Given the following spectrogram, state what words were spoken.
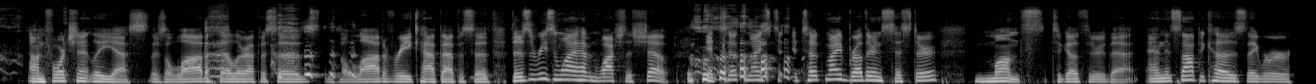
Unfortunately, yes. There's a lot of filler episodes. There's a lot of recap episodes. There's a reason why I haven't watched this show. It took my st- it took my brother and sister months to go through that, and it's not because they were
